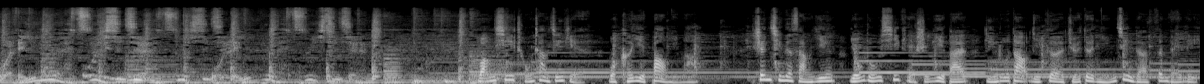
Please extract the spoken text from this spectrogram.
我的音乐最新鲜，我的音乐最新鲜。王希重唱经典《我可以抱你吗》，深情的嗓音犹如吸铁石一般，引入到一个绝对宁静的氛围里，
